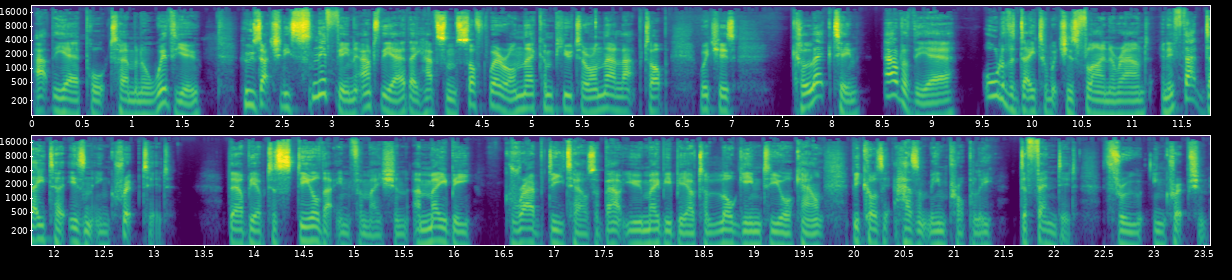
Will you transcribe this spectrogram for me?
at the airport terminal with you who's actually sniffing out of the air. They have some software on their computer, on their laptop, which is collecting out of the air all of the data which is flying around. And if that data isn't encrypted, they'll be able to steal that information and maybe grab details about you, maybe be able to log into your account because it hasn't been properly defended through encryption.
